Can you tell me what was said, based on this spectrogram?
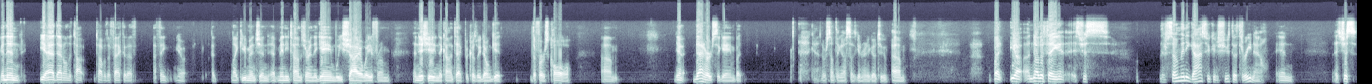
and then you add that on the top top of the fact that I, th- I think you know like you mentioned, at many times during the game, we shy away from initiating the contact because we don't get the first call. Um, yeah, that hurts the game. But God, there was something else I was getting ready to go to. Um, but yeah, another thing, it's just there's so many guys who can shoot the three now, and it's just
